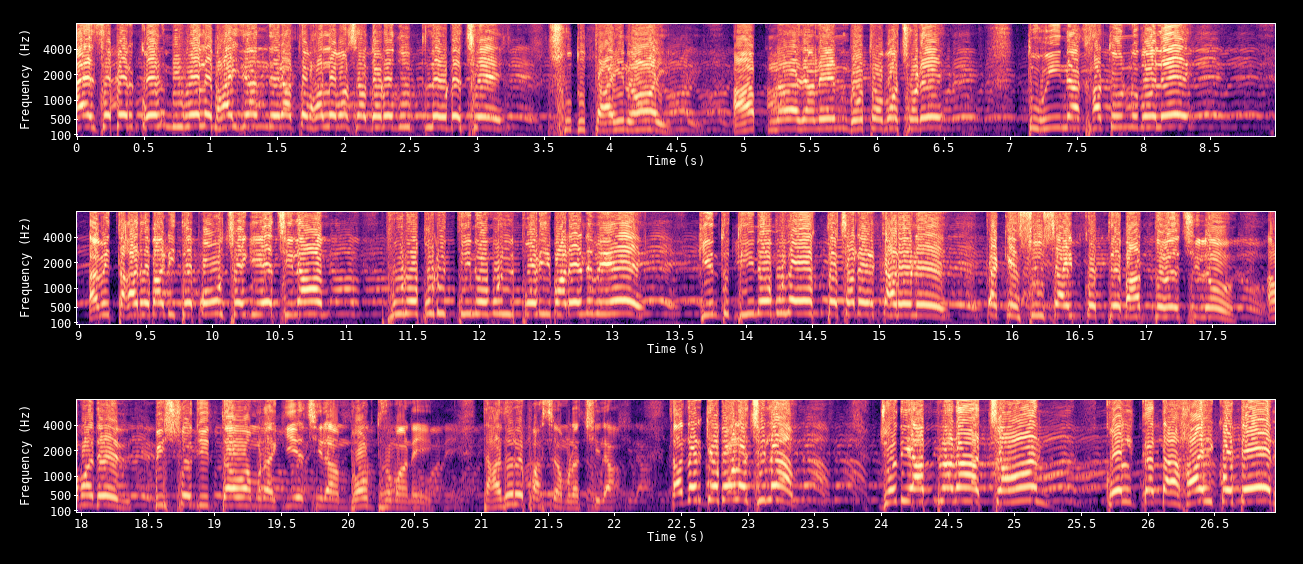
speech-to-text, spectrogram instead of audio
আইএসএফ এর কর্মী বলে ভাইজানদের এত ভালোবাসা দরদ উঠলে উঠেছে। শুধু তাই নয়, আপনারা জানেন গত বছরে তুহিনা খাতুন বলে আমি তার বাড়িতে পৌঁছে গিয়েছিলাম, পুরোপুরি তৃণমূল পরিবারের মেয়ে, কিন্তু তৃণমূলের অত্যাচারের কারণে তাকে সুসাইড করতে বাধ্য হয়েছিল। আমাদের বিশ্বজিৎ দাও আমরা গিয়েছিলাম বর্ধমানে, তাদেরও পাশে আমরা ছিলাম। তাদেরকে বলেছিলাম, যদি আপনারা চান কলকাতা হাইকোর্টের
